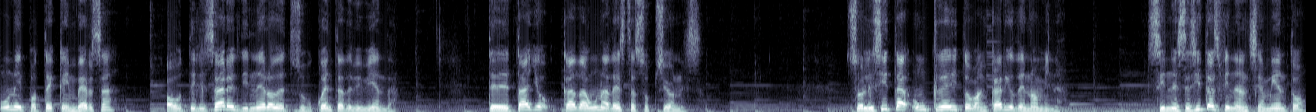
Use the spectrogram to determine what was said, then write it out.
una hipoteca inversa o utilizar el dinero de tu subcuenta de vivienda. Te detallo cada una de estas opciones. Solicita un crédito bancario de nómina. Si necesitas financiamiento,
